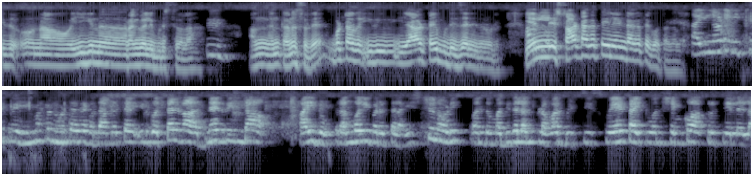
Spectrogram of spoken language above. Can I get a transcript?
ಇದು ನಾವು ಈಗಿನ ರಂಗೋಲಿ ಬಿಡಿಸ್ತೀವಲ್ಲ? ಹಂಗಂತ ಅನಿಸ್ತದೆ ಬಟ್ ಅದು ಇದು ಯಾವ ಟೈಪ್ ಡಿಸೈನ್ ಇದೆ ನೋಡಿ. ಎಲ್ಲಿ ಸ್ಟಾರ್ಟ್ ಆಗುತ್ತೆ ಇಲ್ಲಿ ಎಂಡ್ ಆಗುತ್ತೆ ಗೊತ್ತಾಗಲ್ಲ. ಇಲ್ಲಿ ನೋಡಿ ಹೆಣ್ಮಕ್ಳು ನೋಡ್ತಾ ಇದ್ರೆ ಗೊತ್ತಾಗುತ್ತೆ. ಇಲ್ಲಿ ಗೊತ್ತಲ್ವಾ, ಹದಿನೈದರಿಂದ ಐದು ರಂಗೋಲಿ ಬರುತ್ತಲ್ಲ. ಇಷ್ಟು ನೋಡಿ, ಒಂದು ಮಧ್ಯದಲ್ಲಿ ಒಂದು ಫ್ಲವರ್ ಬಿಡಿಸಿ ಸ್ಕ್ವೇರ್ ಟೈಪ್ ಒಂದು ಶಂಕು ಆಕೃತಿಯಲ್ಲೆಲ್ಲ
